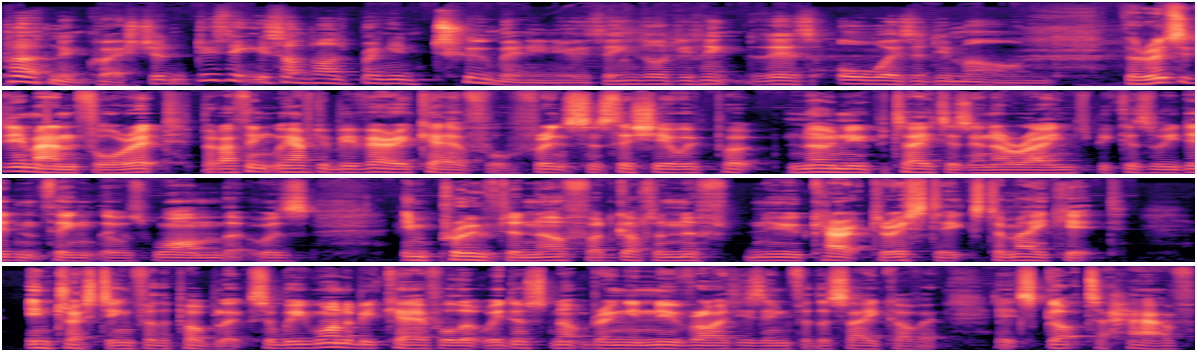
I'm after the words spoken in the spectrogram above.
pertinent question? Do you think you sometimes bring in too many new things, or do you think there's always a demand? There is a demand for it, but I think we have to be very careful. For instance, this year we've put no new potatoes in our range because we didn't think there was one that was improved enough, had got enough new characteristics to make it interesting for the public. So we want to be careful that we're just not bringing new varieties in for the sake of it. It's got to have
